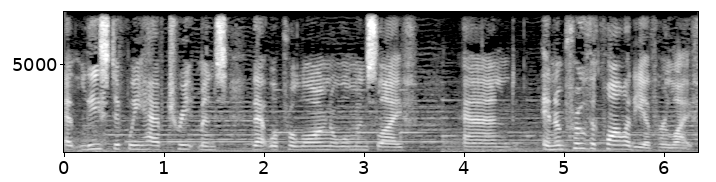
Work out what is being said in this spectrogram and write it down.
at least if we have treatments that will prolong a woman's life and, and improve the quality of her life.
